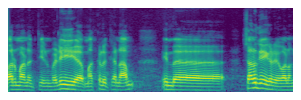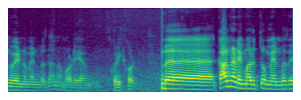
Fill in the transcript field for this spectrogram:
வருமானத்தின் வழி மக்களுக்கு நாம் இந்த சலுகைகளை வழங்க வேண்டும் என்பதுதான் நம்மளுடைய குறிக்கோள். இந்த கால்நடை மருத்துவம் என்பது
